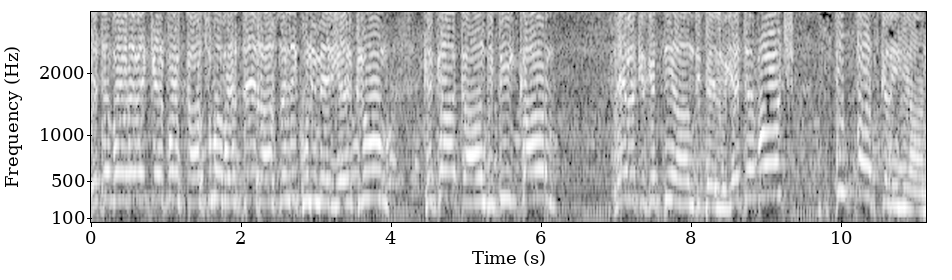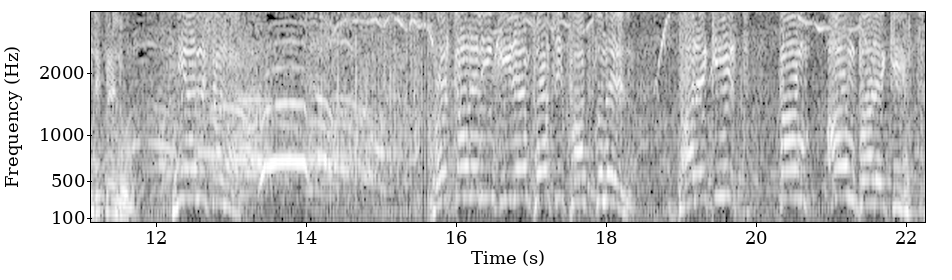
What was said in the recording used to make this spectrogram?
եթե որևէ կերպով կարծում է, որ դեռ ասելիք ունի մեր երկրում, կգա կհանդիպի կամ ձևը կգտնի հանդիպելու, եթե ոչ, ստիպված կլինի հանդիպելու միանշանակ որքան էլ ինքը իրեն փորձի թաքցնել բարեկիրթ կամ անբարեկիրթ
